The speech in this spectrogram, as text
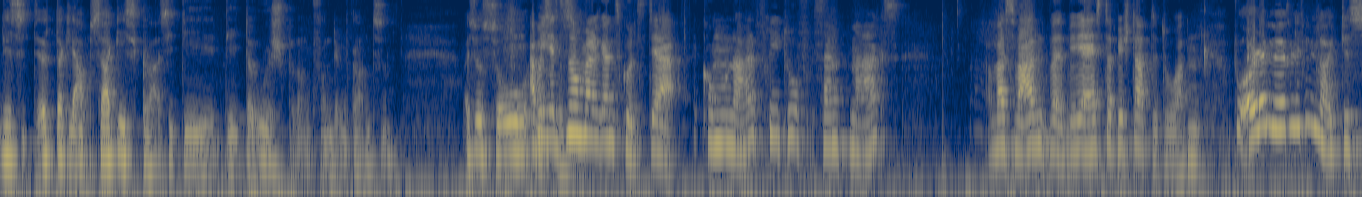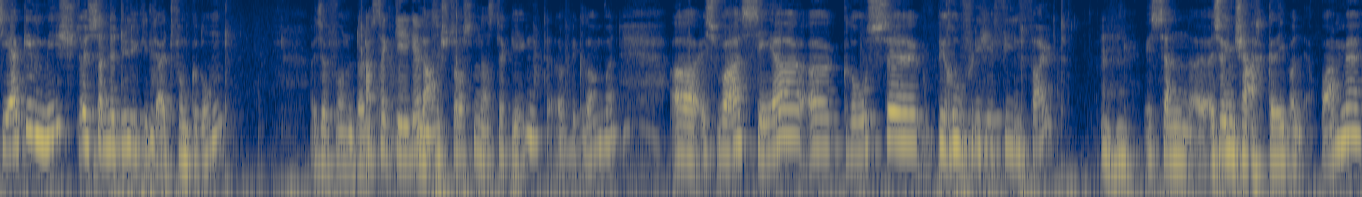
das, der Klappsack ist quasi die, die, der Ursprung von dem Ganzen. Also so. Aber jetzt nochmal ganz kurz. Der Kommunalfriedhof St. Marx, was war, wer ist da bestattet worden? Du, alle möglichen Leute, sehr gemischt. Es sind natürlich die Leute vom Grund, also von der, Aus der Gegend? Landstraßen aus der Gegend äh, begraben worden. Äh, es war sehr äh, große berufliche Vielfalt. Mhm. Es sind also in Schachgräbern Arme,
